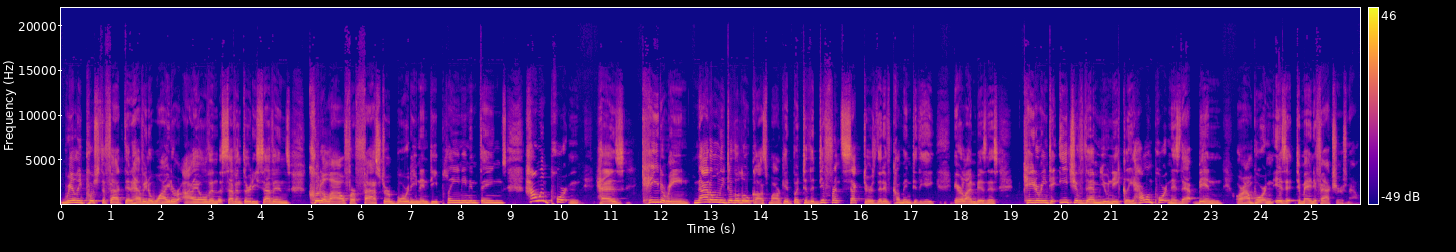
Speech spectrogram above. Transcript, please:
really pushed the fact that having a wider aisle than the 737s could allow for faster boarding and deplaning and things. How important has catering not only to the low cost market, but to the different sectors that have come into the airline business, catering to each of them uniquely. How important has that been, or how important is it to manufacturers now?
